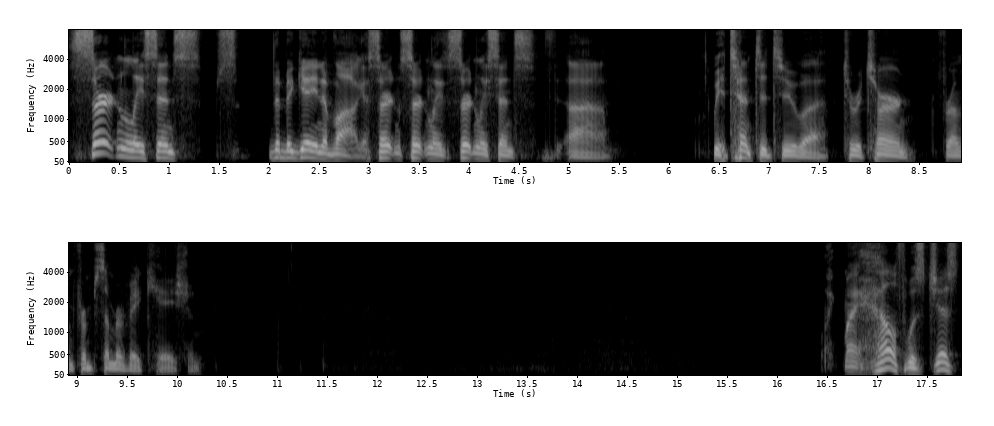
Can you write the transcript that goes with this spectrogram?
certainly since the beginning of August, certain, certainly, certainly since uh, we attempted to uh, to return from from summer vacation. Like my health was just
